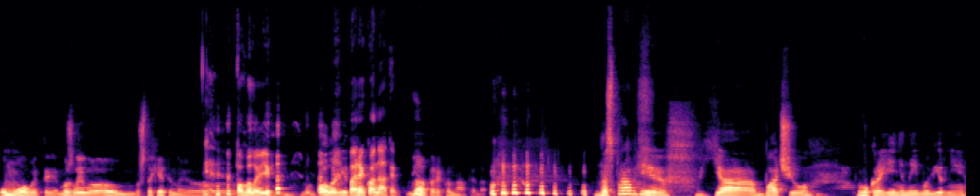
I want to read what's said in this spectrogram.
умовити, можливо, штахетиною е, По голові. Ну, по голові Переконати. да, переконати. Да. Насправді я бачу в Україні неймовірні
